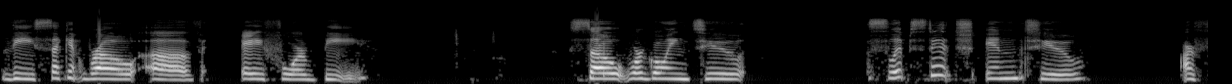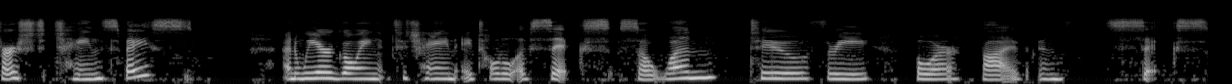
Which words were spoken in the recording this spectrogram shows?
the second row of A4B. So we're going to slip stitch into our first chain space and we are going to chain a total of six. So one, two, three, four, five, and six.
